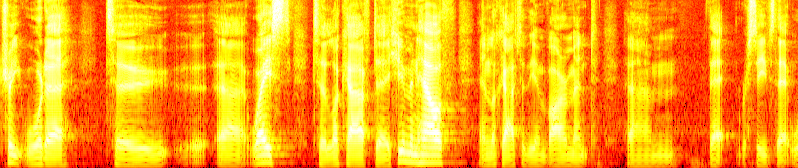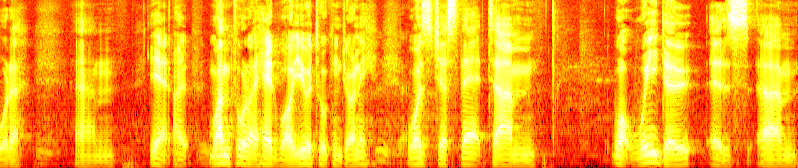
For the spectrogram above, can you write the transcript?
treat water to uh, waste, to look after human health, and look after the environment um, that receives that water. Um, yeah, I, one thought I had while you were talking, Johnny, was just that um, what we do is um,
